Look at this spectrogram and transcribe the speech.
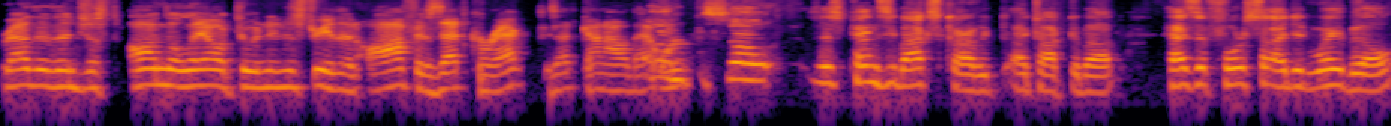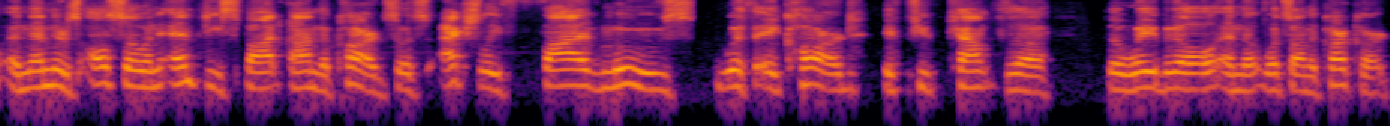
rather than just on the layout to an industry and then off. Is that correct? Is that kind of how that Um, works? so this Pennsy box car we, I talked about has a four-sided waybill, and then there's also an empty spot on the card. So it's actually five moves with a card if you count the the waybill and the, what's on the car card.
